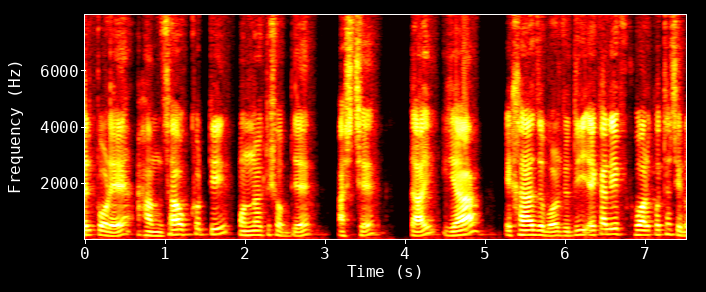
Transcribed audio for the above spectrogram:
এরপরে হামজা অক্ষরটি অন্য একটি শব্দে আসছে। তাই ইয়া এ খারা যদি একালিফ হওয়ার কথা ছিল,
